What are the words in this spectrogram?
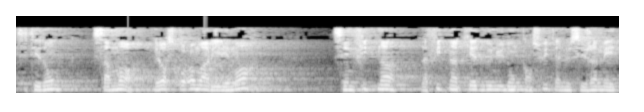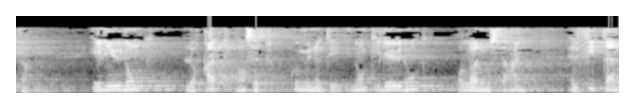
c'était donc sa mort. Et lorsque Omar il est mort, c'est une fitna, la fitna qui est devenue donc ensuite, elle ne s'est jamais éteinte. Et il y a eu donc le qat dans cette communauté. Et donc il y a eu donc, Allah al-Musta'an, al-fitan,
